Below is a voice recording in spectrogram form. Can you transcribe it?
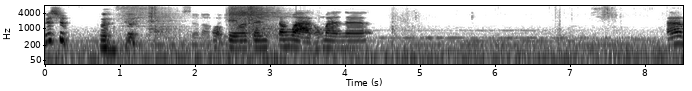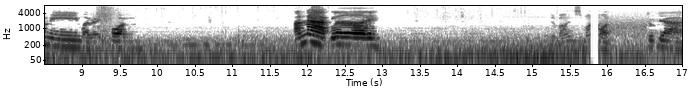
วิชโอเค มันเป็นจังหวะของมันนะ ถ้ามีเหมือนเป็นคน อันหนักเลย ทุกอย่าง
